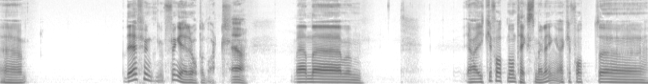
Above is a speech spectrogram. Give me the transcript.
Uh, det fungerer åpenbart. Ja. Men jeg har ikke fått noen tekstmelding. Jeg har ikke fått uh,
